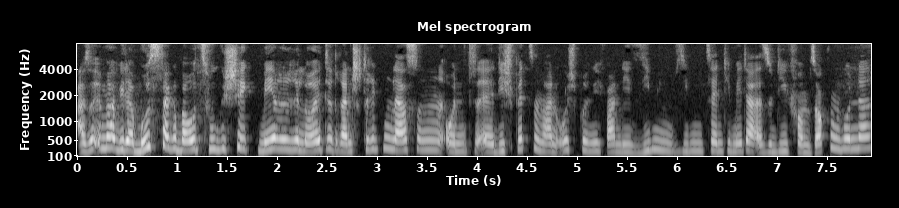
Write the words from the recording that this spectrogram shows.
Also immer wieder Muster gebaut, zugeschickt, mehrere Leute dran stricken lassen und äh, die Spitzen waren ursprünglich, waren die sieben, sieben Zentimeter, also die vom Sockenwunder,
